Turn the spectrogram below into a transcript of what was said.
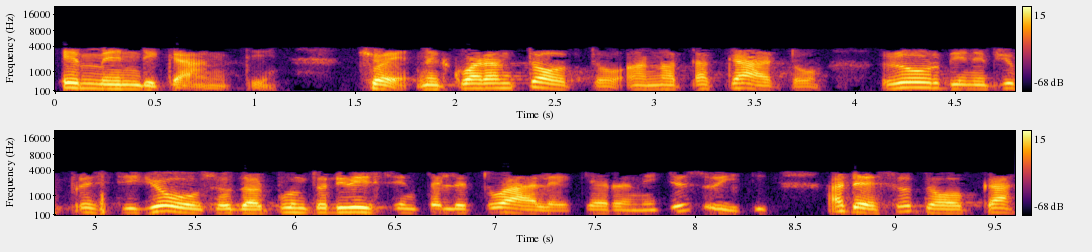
e mendicanti. Cioè nel 48 hanno attaccato l'ordine più prestigioso dal punto di vista intellettuale, che erano i gesuiti, adesso tocca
